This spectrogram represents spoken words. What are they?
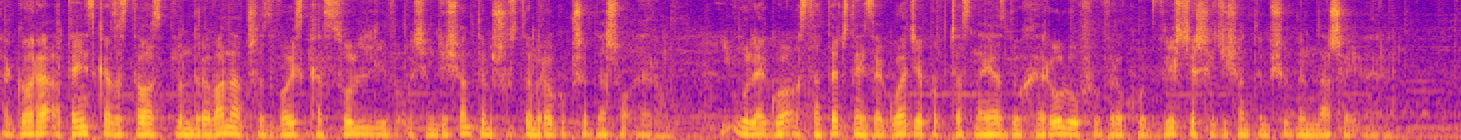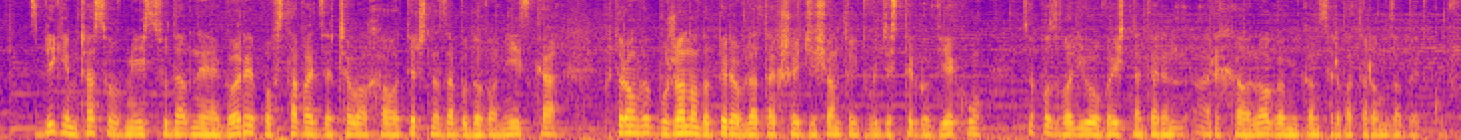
Agora ateńska została splądrowana przez wojska Sulli w 86 roku przed naszą erą i uległa ostatecznej zagładzie podczas najazdu Herulów w roku 267 naszej ery. Biegiem czasu w miejscu dawnej Agory powstawać zaczęła chaotyczna zabudowa miejska, którą wyburzono dopiero w latach 60. XX wieku, co pozwoliło wejść na teren archeologom i konserwatorom zabytków.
